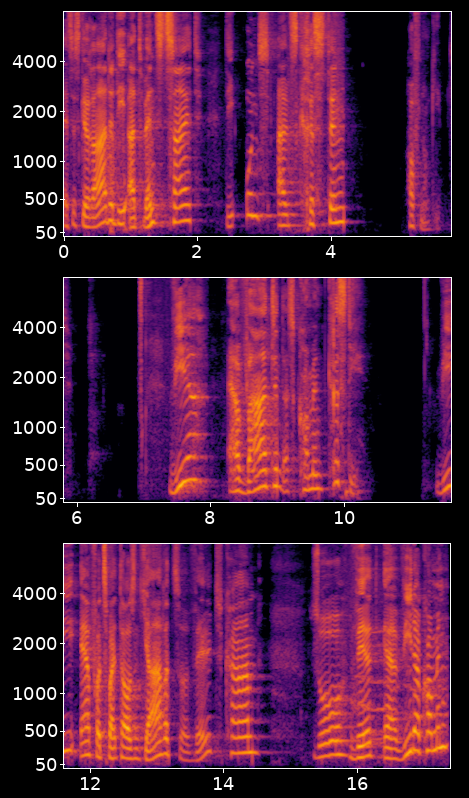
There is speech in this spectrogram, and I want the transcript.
Es ist gerade die Adventszeit, die uns als Christen Hoffnung gibt. Wir erwarten das Kommen Christi. Wie er vor 2000 Jahren zur Welt kam, so wird er wiederkommen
